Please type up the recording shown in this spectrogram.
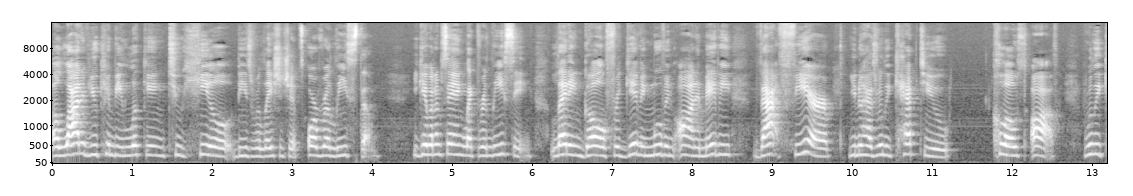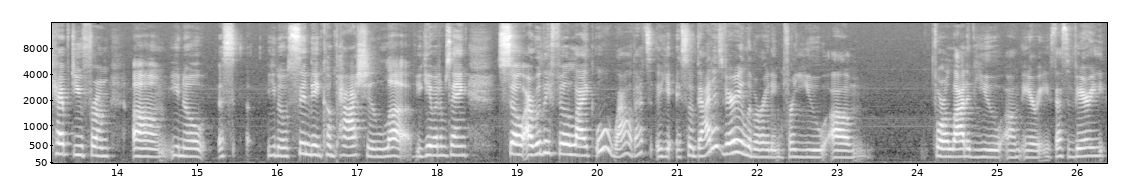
a lot of you can be looking to heal these relationships or release them. You get what I'm saying? Like releasing, letting go, forgiving, moving on. And maybe that fear, you know, has really kept you closed off, really kept you from um, you know, you know, sending compassion, love. You get what I'm saying? So I really feel like, oh wow, that's so that is very liberating for you, um, for a lot of you, um, Aries. That's very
